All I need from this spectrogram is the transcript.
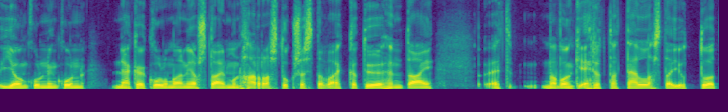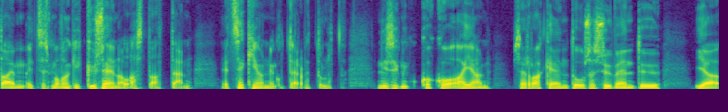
jonkun niin kuin näkökulman jostain mun harrastuksesta vaikka työhön tai että mä voinkin ehdottaa tällaista juttua tai itse asiassa mä voinkin kyseenalaistaa tämän, että sekin on niin kuin tervetullut. Niin se niin kuin koko ajan se rakentuu, se syventyy ja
